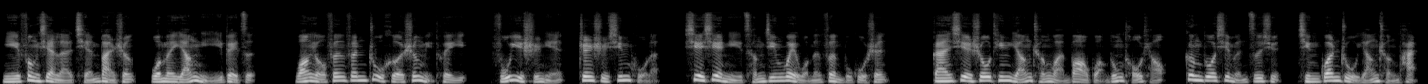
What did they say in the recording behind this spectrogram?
你奉献了前半生，我们养你一辈子。”网友纷纷祝贺生米退役，服役十年真是辛苦了，谢谢你曾经为我们奋不顾身。感谢收听羊城晚报广东头条，更多新闻资讯，请关注羊城派。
